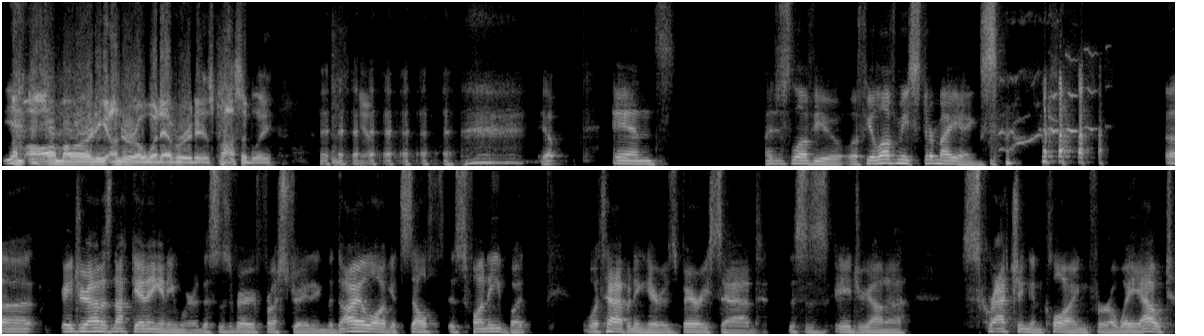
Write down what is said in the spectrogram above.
Yeah. I'm, I'm already under a whatever it is, possibly. yeah. yep. And I just love you. Well, if you love me, stir my eggs. uh, Adriana's not getting anywhere. This is very frustrating. The dialogue itself is funny, but what's happening here is very sad. This is Adriana scratching and clawing for a way out.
